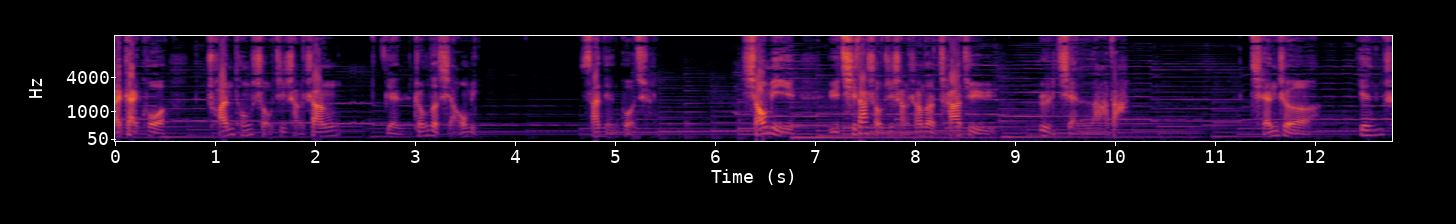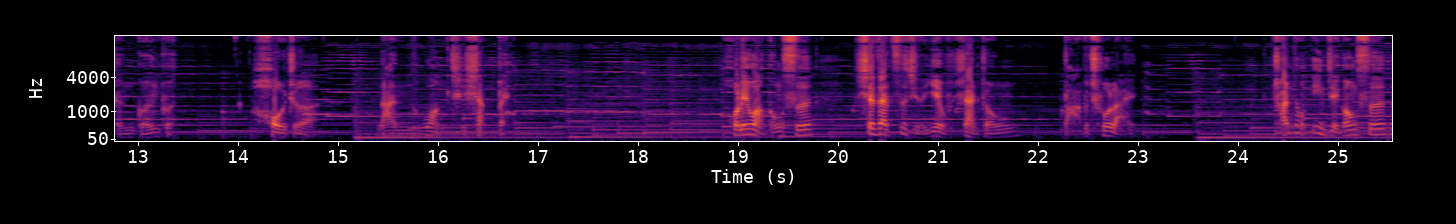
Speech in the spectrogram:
来概括传统手机厂商眼中的小米。三年过去了，小米与其他手机厂商的差距日渐拉大。前者烟尘滚滚，后者难望其项背。互联网公司现在自己的业务战中拔不出来。传统硬件公司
